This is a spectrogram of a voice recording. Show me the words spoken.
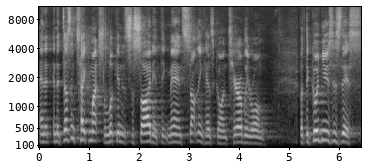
and it, and it doesn't take much to look into society and think, man, something has gone terribly wrong. But the good news is this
